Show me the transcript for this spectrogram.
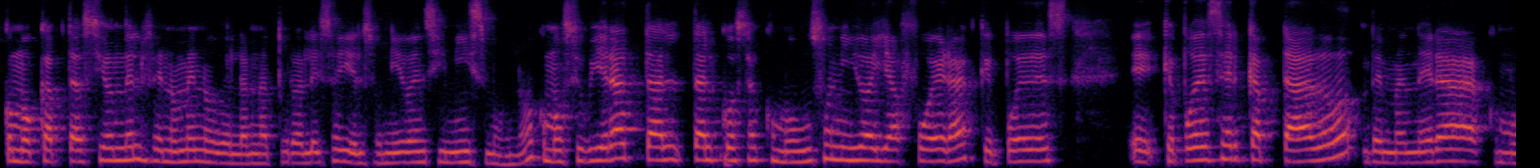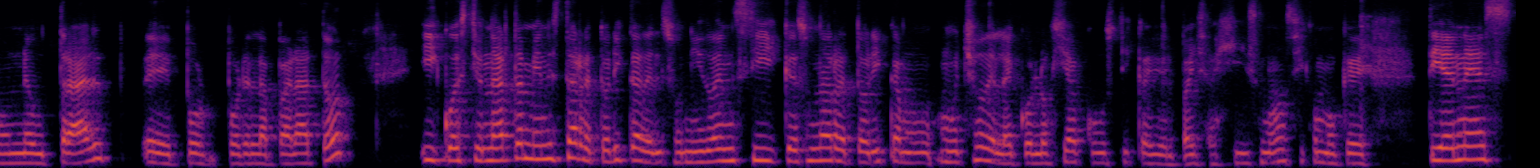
como captación del fenómeno de la naturaleza y el sonido en sí mismo, ¿no? como si hubiera tal, tal cosa como un sonido allá afuera que puedes... Eh, que puede ser captado de manera como neutral eh, por, por el aparato y cuestionar también esta retórica del sonido en sí, que es una retórica mucho de la ecología acústica y del paisajismo, así como que tienes,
